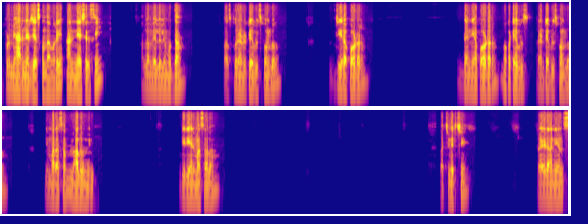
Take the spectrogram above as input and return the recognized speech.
ఇప్పుడు మ్యారినేట్ చేసుకుందాం మరి అన్నీ వేసేసి. అల్లం వెల్లుల్లి ముద్ద, పసుపు రెండు టేబుల్ స్పూన్లు, జీరా పౌడర్, ధనియా పౌడర్ ఒక టేబుల్ రెండు టేబుల్ స్పూన్లు, నిమ్మరసం నాలుగు బిర్యానీ మసాలా, పచ్చిమిర్చి, fried onions,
